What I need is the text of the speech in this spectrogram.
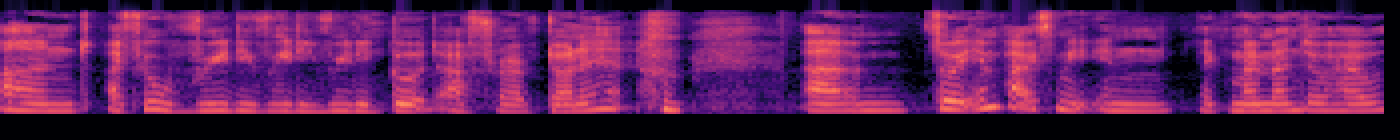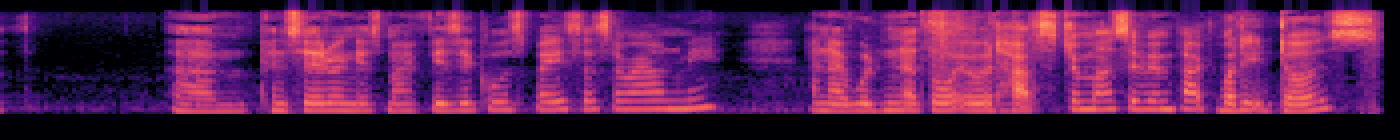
And I feel really, really, really good after I've done it. um, so it impacts me in like my mental health, um, considering it's my physical space that's around me. And I wouldn't have thought it would have such a massive impact, but it does.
